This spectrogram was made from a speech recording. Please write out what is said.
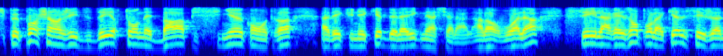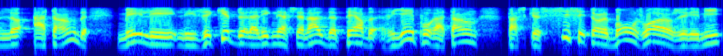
tu peux pas changer d'idée, retourner de bord puis signer un contrat avec une équipe de la Ligue nationale. Alors voilà, c'est la raison pour laquelle ces jeunes-là attendent, mais les, équipes de la Ligue nationale ne perdent rien pour attendre parce que si c'est un bon joueur, Jérémy,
